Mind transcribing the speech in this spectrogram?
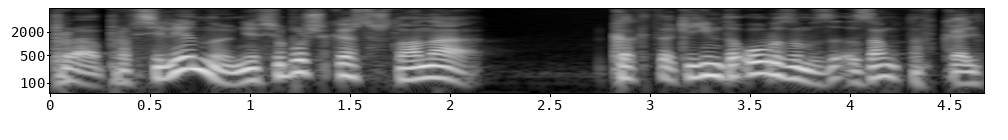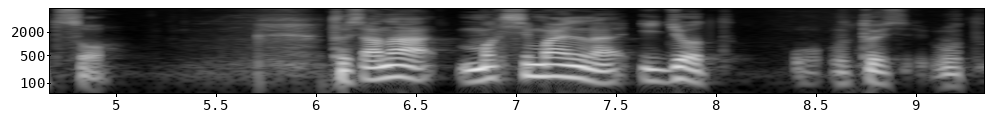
про, про Вселенную, мне все больше кажется, что она как-то каким-то образом за- замкнута в кольцо. То есть она максимально идет, то есть вот,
